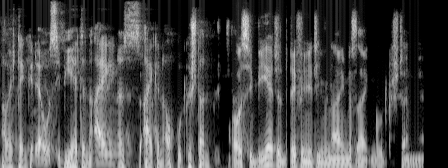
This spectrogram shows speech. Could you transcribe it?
Aber ich denke, der OCB hätte ein eigenes Icon auch gut gestanden. OCB hätte definitiv ein eigenes Icon gut gestanden, ja.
